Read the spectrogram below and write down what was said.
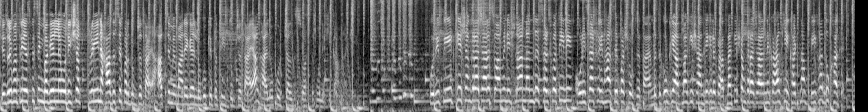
केंद्रीय मंत्री एसपी सिंह बघेल ने ओडिशा ट्रेन हादसे पर दुख जताया। हादसे में मारे गए लोगों के प्रति दुख जताया। घायलों को जल्द स्वस्थ होने की कामना की। पूरी पीठ के शंकराचार्य स्वामी निशलानंद सरस्वती ने ओडिशा ट्रेन हादसे पर शोक जताया। मृतकों की आत्मा की शांति के लिए प्रार्थना की। शंकराचार्य ने कहा कि यह घटना बेहद दुखद है।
